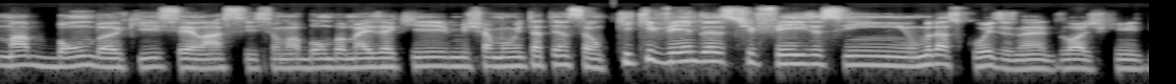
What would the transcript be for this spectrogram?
uma bomba aqui, sei lá se isso é uma bomba, mas é que me chamou muita atenção. O que, que vendas te fez, assim, uma das coisas, né? Lógico que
